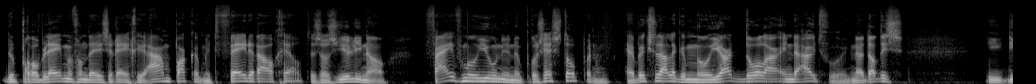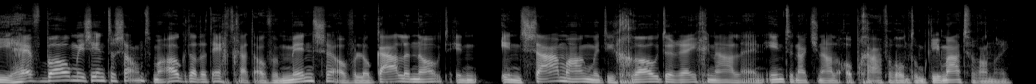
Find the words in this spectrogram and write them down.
de problemen van deze regio aanpakken met federaal geld. Dus als jullie nou 5 miljoen in een proces stoppen, dan heb ik zo dadelijk een miljard dollar in de uitvoering. Nou, dat is. Die, die hefboom is interessant, maar ook dat het echt gaat over mensen, over lokale nood. In, in samenhang met die grote regionale en internationale opgaven rondom klimaatverandering.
